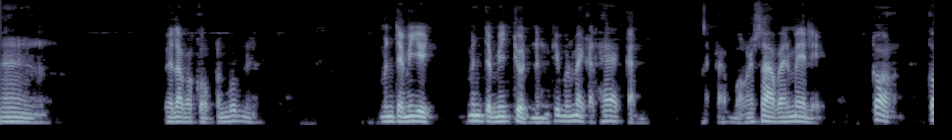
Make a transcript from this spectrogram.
อ่าเวลาประกบกันปุ๊บเนี่ยมันจะมีอยู่มันจะมีจุดหนึ่งที่มันไม่กระแทกกันนะครับบอกให้ทราบไว้แม่เหล็ก ก็ ก็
